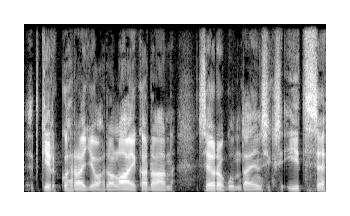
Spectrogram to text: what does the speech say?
et kirkkoherran johdolla aikanaan seurakunta ensiksi itse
